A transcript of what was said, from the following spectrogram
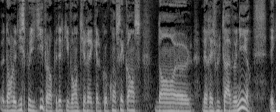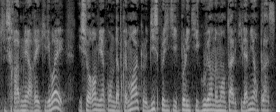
euh, dans le dispositif, alors peut-être qu'il va en tirer quelques conséquences dans euh, les résultats à venir et qu'il sera amené à rééquilibrer, il se rend bien compte, d'après moi, que le dispositif politique gouvernemental qu'il a mis en place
